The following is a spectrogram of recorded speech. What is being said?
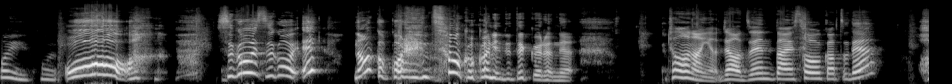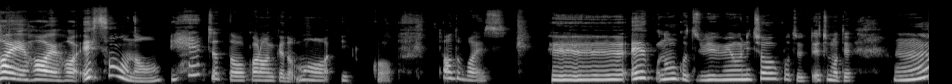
はい、はい。おお すごいすごいえ？なんかこれ いつもここに出てくるね。そうなんや。じゃあ全体総括で？はいはいはい。え、そうなん？え？ちょっとわからんけど。まあ、いっか。アドバイス。へえ、え、なんか微妙にちゃうこと言って。え、ちょっと待って。ん？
